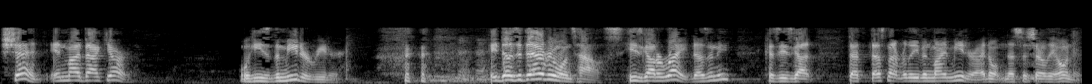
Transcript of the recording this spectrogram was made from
shed in my backyard. Well, he's the meter reader. he does it to everyone's house. He's got a right, doesn't he? Because he's got that. That's not really even my meter. I don't necessarily own it.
